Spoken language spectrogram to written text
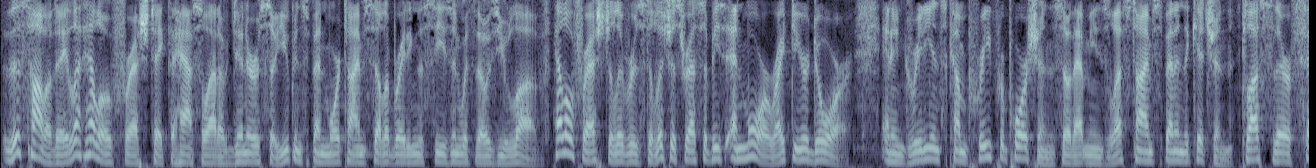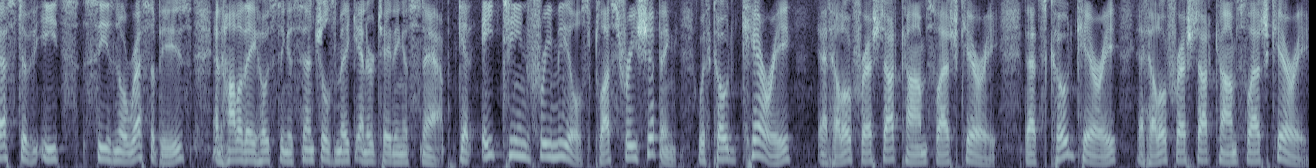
This holiday, let HelloFresh take the hassle out of dinner so you can spend more time celebrating the season with those you love. HelloFresh delivers delicious recipes and more right to your door. And ingredients come pre-proportioned, so that means less time spent in the kitchen. Plus, their festive eats, seasonal recipes, and holiday hosting essentials make entertaining a snap. Get 18 free meals plus free shipping with code CAREY at HelloFresh.com slash carey. That's code carey at HelloFresh.com slash carey.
